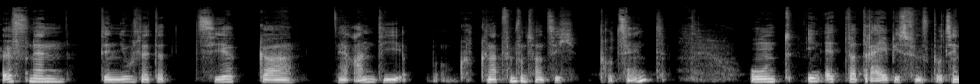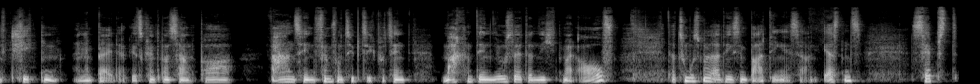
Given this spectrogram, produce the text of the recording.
öffnen den Newsletter circa ja, an die knapp 25 Prozent und in etwa drei bis fünf Prozent klicken einen Beitrag. Jetzt könnte man sagen, boah, Wahnsinn, 75 Prozent machen den Newsletter nicht mal auf. Dazu muss man allerdings ein paar Dinge sagen. Erstens, selbst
